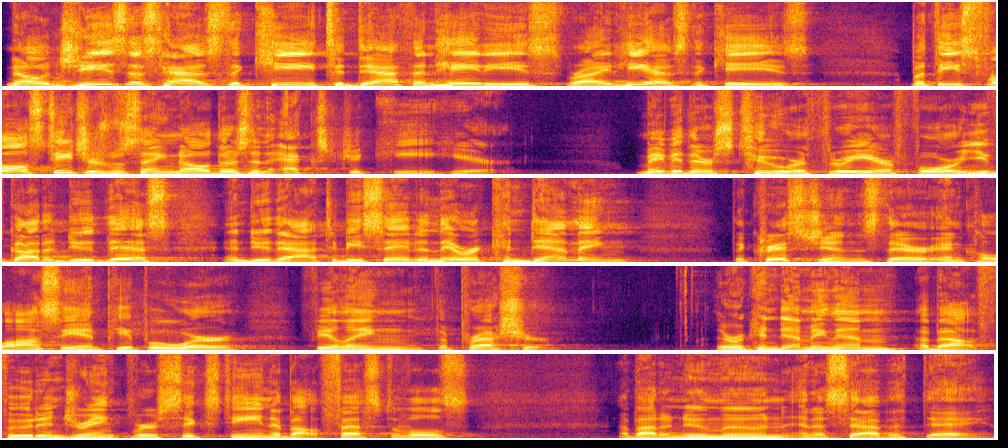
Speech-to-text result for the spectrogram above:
No, Jesus has the key to death and Hades, right? He has the keys. But these false teachers were saying, no, there's an extra key here. Maybe there's two or three or four. You've got to do this and do that to be saved. And they were condemning the Christians there in Colossae, and people were feeling the pressure. They were condemning them about food and drink, verse 16, about festivals, about a new moon and a Sabbath day.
